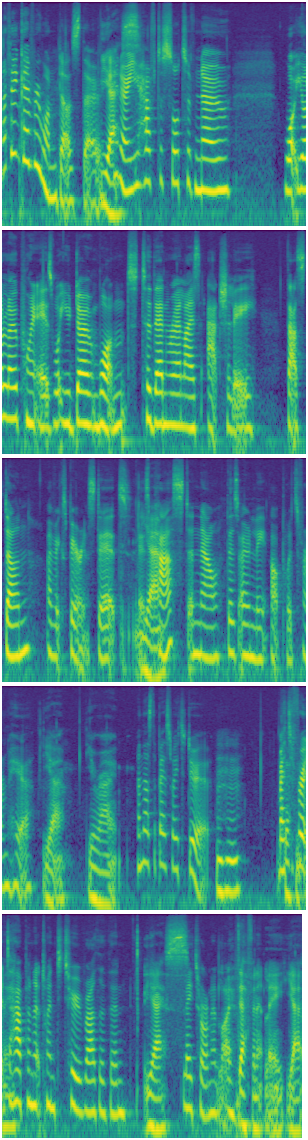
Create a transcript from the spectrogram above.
I think everyone does, though. You know, you have to sort of know what your low point is, what you don't want, to then realize actually that's done. I've experienced it. It's Yeah. passed, and now there's only upwards from here. Yeah, you're right. And that's the best way to do it. hmm Better for it to happen at 22 rather than Yes. later on in life. Definitely, yeah.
